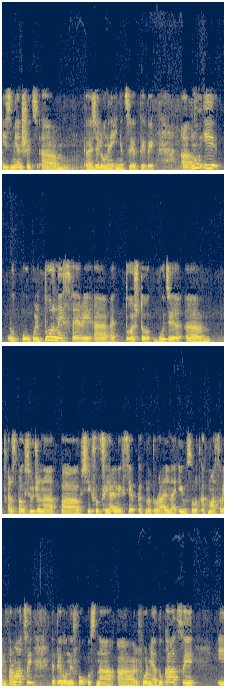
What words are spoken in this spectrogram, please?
і зменшыць зялёныя ініцыятывы. Ну і у, у культурнай сферы тое, што будзе распаўсюджана па ўсіх сацыяльных сетках натуральна і ў сродках масавай інфармацыі, это ягоны фокус на рэформе адукацыі і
